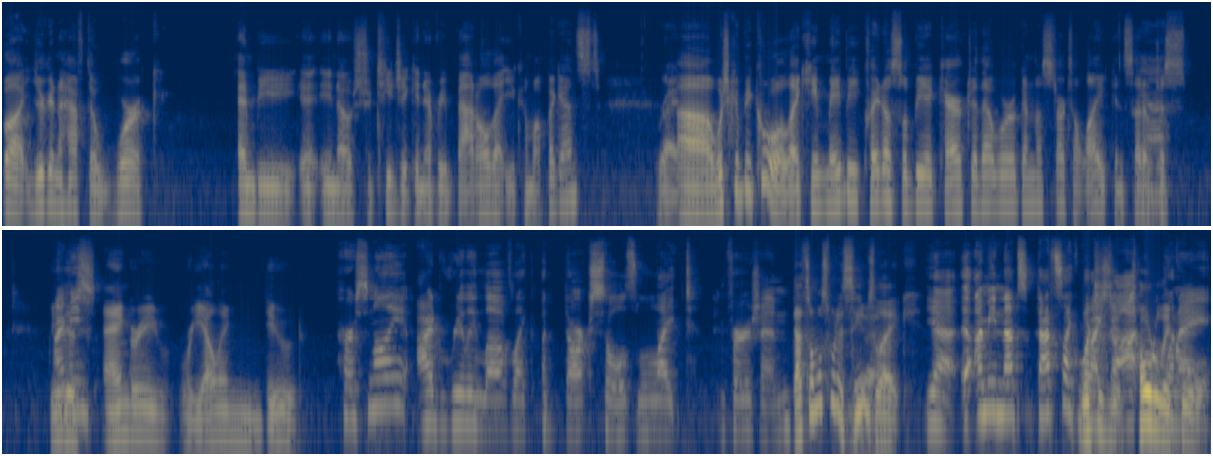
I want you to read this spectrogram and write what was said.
but you're gonna have to work and be uh, you know strategic in every battle that you come up against. right. uh, which could be cool. Like he maybe Kratos will be a character that we're gonna start to like instead of just be I mean- this angry yelling dude. Personally, I'd really love like a Dark Souls light version. That's almost what it seems Yeah. like. Yeah, I mean that's that's like what Which I is got totally when cool. I,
